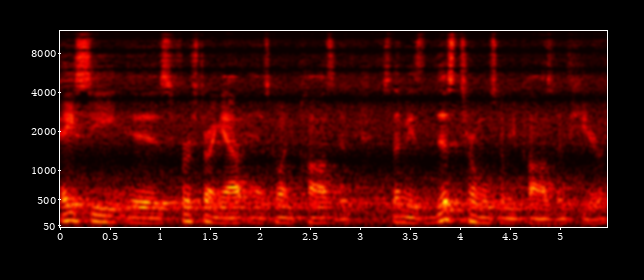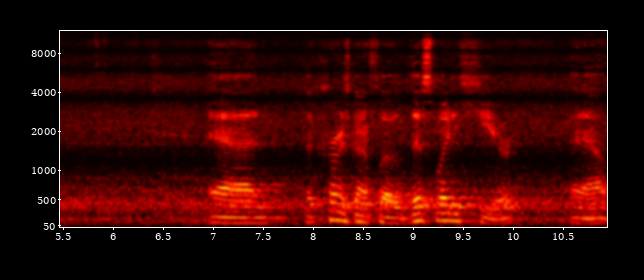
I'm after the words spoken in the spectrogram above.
AC is first starting out and it's going positive, so that means this terminal is going to be positive here, and the current is going to flow this way to here and out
